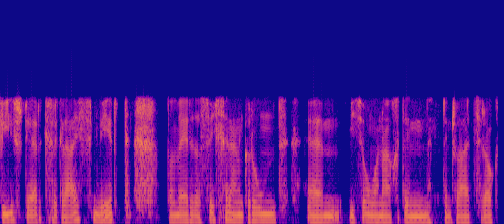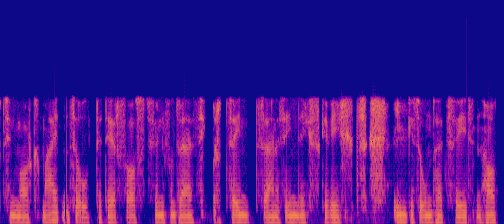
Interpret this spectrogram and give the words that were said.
viel stärker greifen wird, dann wäre das sicher ein Grund, ähm, wieso man auch den, den Schweizer Aktienmarkt meiden sollte, der fast 35 Prozent seines Indexgewichts im Gesundheitswesen hat.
